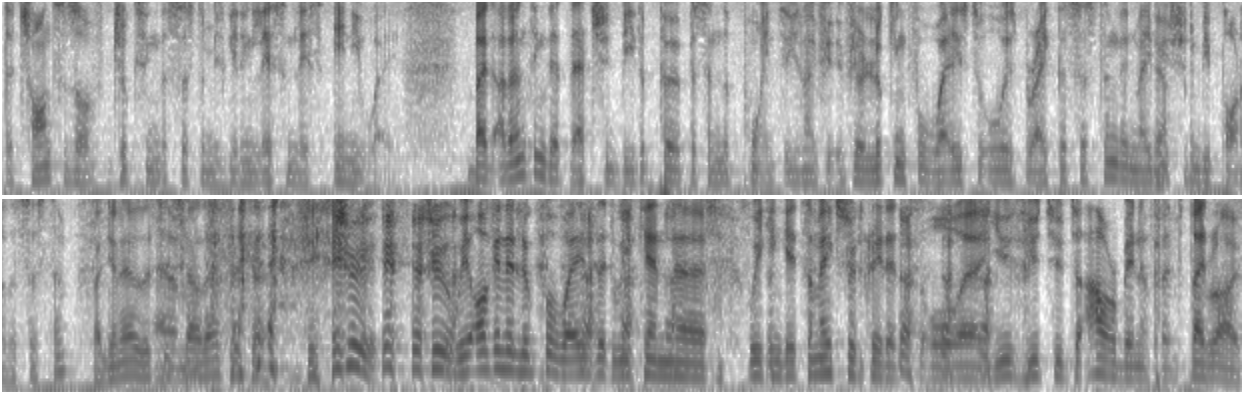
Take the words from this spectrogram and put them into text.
the chances of juxing the system is getting less and less anyway. But I don't think that that should be the purpose and the point. You know, if, you, if you're looking for ways to always break the system, then maybe Yeah. you shouldn't be part of the system. But you know, this is Um, South Africa. true, true. We are going to look for ways that we can uh, we can get some extra credits or uh, use YouTube to our benefit. But Right.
